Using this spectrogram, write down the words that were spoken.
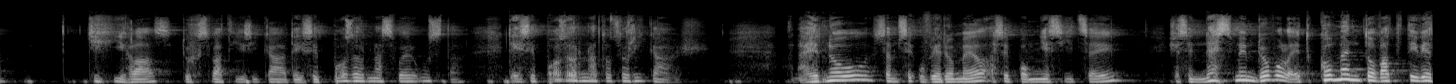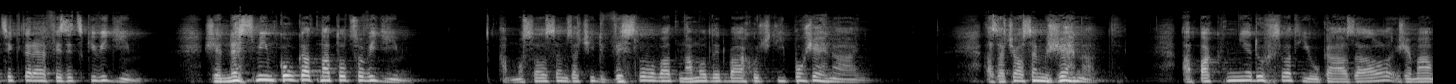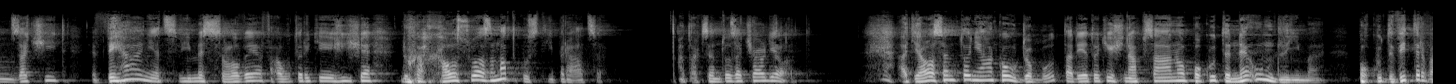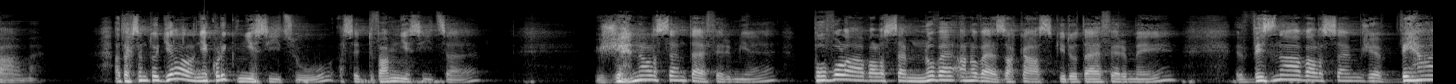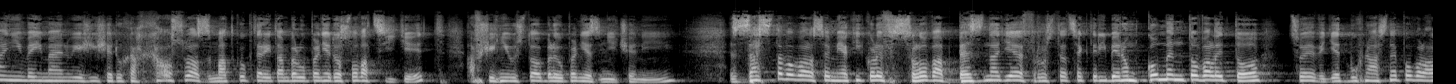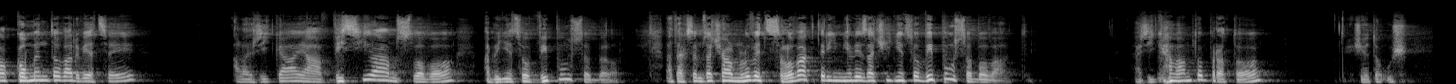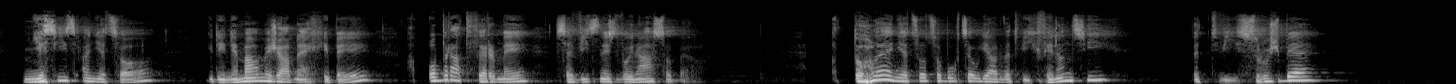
Tichý hlas, duch svatý říká, dej si pozor na svoje ústa. Dej si pozor na to, co říkáš. Najednou jsem si uvědomil, asi po měsíci, že si nesmím dovolit komentovat ty věci, které fyzicky vidím. Že nesmím koukat na to, co vidím. A musel jsem začít vyslovovat na modlitbách určitý požehnání. A začal jsem žehnat. A pak mě Duch Svatý ukázal, že mám začít vyhánět svými slovy v autoritě Ježíše ducha chaosu a zmatku z té práce. A tak jsem to začal dělat. A dělal jsem to nějakou dobu, tady je totiž napsáno, pokud neumdlíme, pokud vytrváme, A tak jsem to dělal několik měsíců, asi dva měsíce. Žehnal jsem té firmě, povolával jsem nové a nové zakázky do té firmy, vyznával jsem, že vyháním ve jménu Ježíše ducha chaosu a zmatku, který tam byl úplně doslova cítit a všichni už z toho byli úplně zničený. Zastavoval jsem jakýkoliv slova beznaděje, frustrace, který by jenom komentovali to, co je vidět. Bůh nás nepovolal komentovat věci, ale říká, já vysílám slovo, aby něco vypůsobilo. A tak jsem začal mluvit slova, které měly začít něco vypůsobovat. A říkám vám to proto, že je to už měsíc a něco, kdy nemáme žádné chyby a obrat firmy se víc než zdvojnásobil. Tohle je něco, co Bůh chce udělat ve tvých financích, ve tvý službě,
